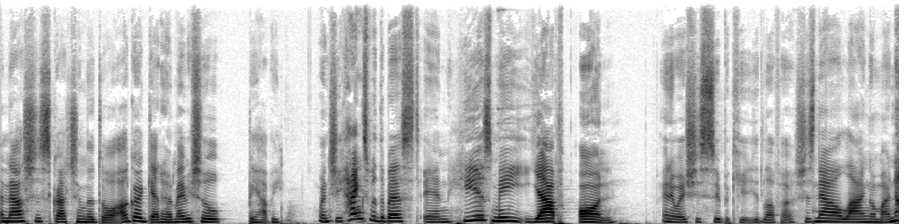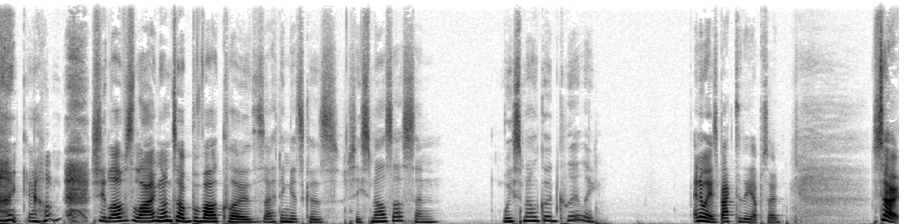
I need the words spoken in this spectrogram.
and now she's scratching the door. I'll go get her. Maybe she'll be happy. When she hangs with the best and hears me yap on. Anyway, she's super cute. You'd love her. She's now lying on my nightgown. she loves lying on top of our clothes. I think it's because she smells us and we smell good clearly. Anyways, back to the episode. So,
